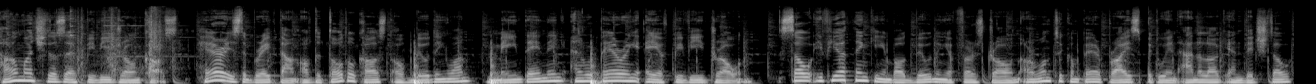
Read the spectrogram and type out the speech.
How much does a FPV drone cost? Here is the breakdown of the total cost of building one, maintaining and repairing a FPV drone. So if you are thinking about building a first drone or want to compare price between analog and digital,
